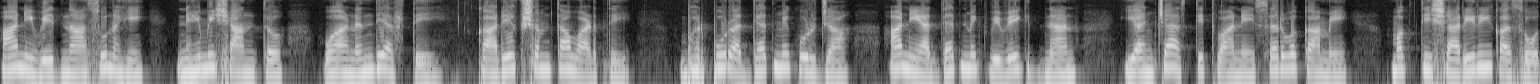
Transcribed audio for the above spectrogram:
आणि वेदना असूनही नेहमी शांत व आनंदी असते. कार्यक्षमता वाढते. भरपूर आध्यात्मिक ऊर्जा आणि आध्यात्मिक विवेक ज्ञान यांच्या अस्तित्वाने सर्व कामे मग ती शारीरिक असोत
